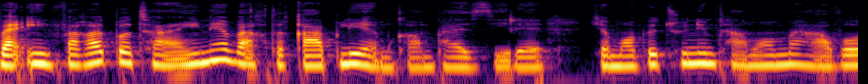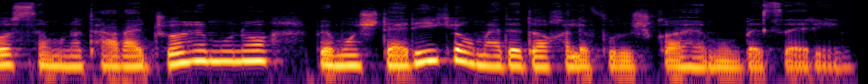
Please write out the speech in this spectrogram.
و این فقط با تعیین وقت قبلی امکان پذیره که ما بتونیم تمام حواسمون و توجهمون رو به مشتری که اومده داخل فروشگاهمون بذاریم.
